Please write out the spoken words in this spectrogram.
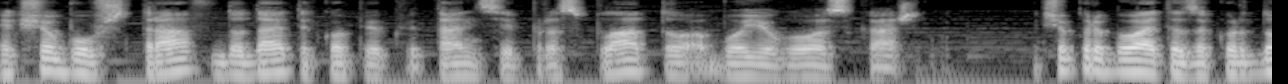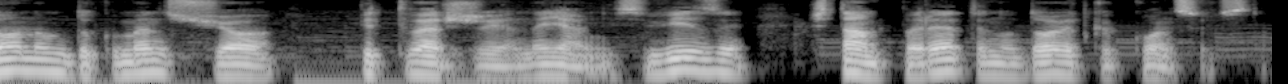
Якщо був штраф, додайте копію квитанції про сплату або його оскарження. Якщо перебуваєте за кордоном, документ, що підтверджує наявність візи, штамп перетину, довідка консульства.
